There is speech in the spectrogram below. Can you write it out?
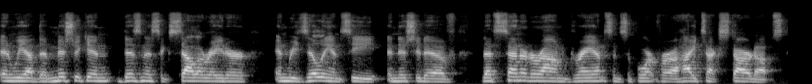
and we have the Michigan Business Accelerator and Resiliency Initiative that's centered around grants and support for our high tech startups.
